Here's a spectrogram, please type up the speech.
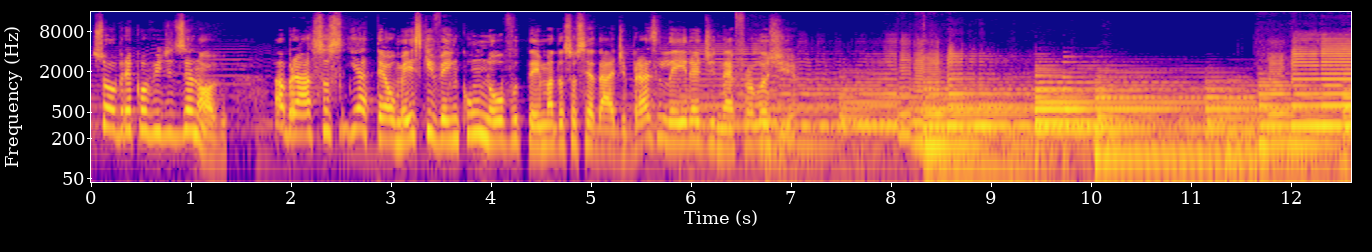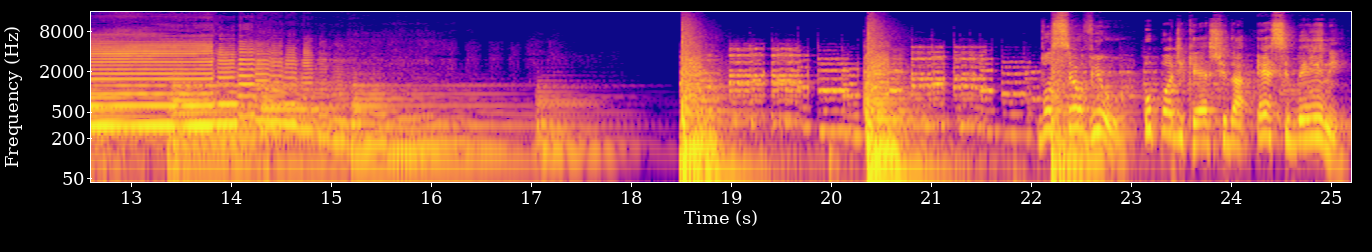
sobre a Covid-19. Abraços e até o mês que vem com um novo tema da Sociedade Brasileira de Nefrologia. Você ouviu o podcast da SBN,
